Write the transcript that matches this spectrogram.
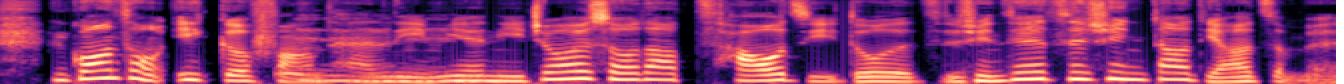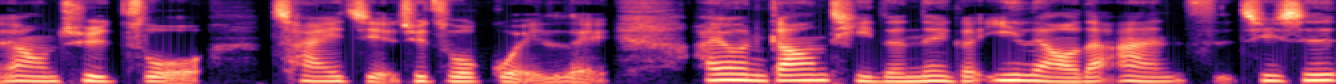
你光从一个访谈里面，你就会收到超级多的资讯。这些资讯到底要怎么样去做？拆解去做归类，还有你刚刚提的那个医疗的案子，其实，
